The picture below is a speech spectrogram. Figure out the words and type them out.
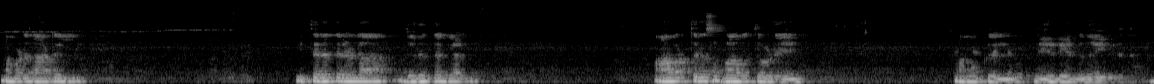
നമ്മുടെ നാട്ടിൽ ഇത്തരത്തിലുള്ള ദുരന്തങ്ങൾ ആവർത്തന സ്വഭാവത്തോടെ നമുക്ക് നേരിടേണ്ടതായി വരുന്നുണ്ട്.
